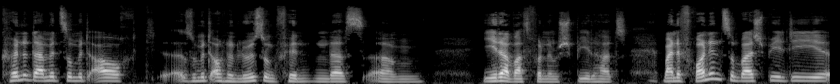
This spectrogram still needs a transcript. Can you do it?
könnte damit somit auch somit auch eine Lösung finden, dass ähm, jeder was von dem Spiel hat. Meine Freundin zum Beispiel, die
